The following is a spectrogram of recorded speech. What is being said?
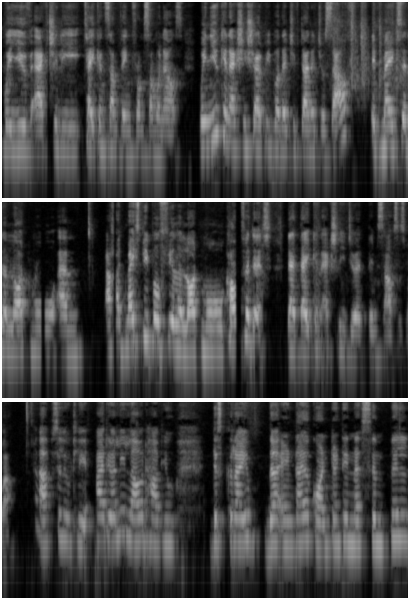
where you've actually taken something from someone else. When you can actually show people that you've done it yourself, it makes it a lot more. Um, uh, it makes people feel a lot more confident that they can actually do it themselves as well. Absolutely. I really loved how you describe the entire content in a simple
